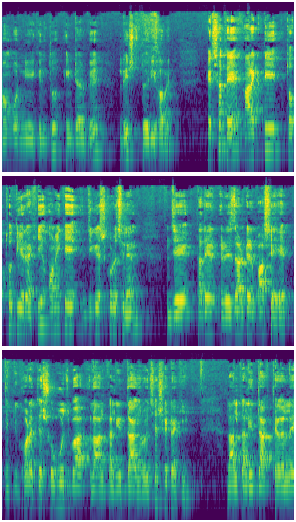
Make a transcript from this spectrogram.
নম্বর নিয়ে কিন্তু ইন্টারভিউ লিস্ট তৈরি হবে। এর সাথে আরেকটি তথ্য দিয়ে রাখি। অনেকে জিজ্ঞেস করেছিলেন যে তাদের রেজাল্টের পাশে একটি ঘরেতে সবুজ বা লাল কালির দাগ রয়েছে, সেটা কি? লাল কালির দাগ থাকলে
